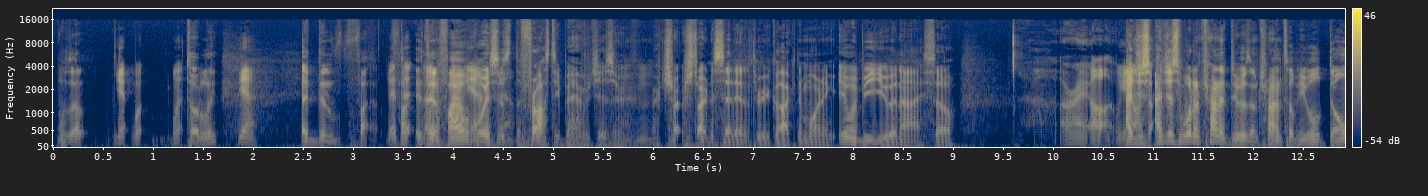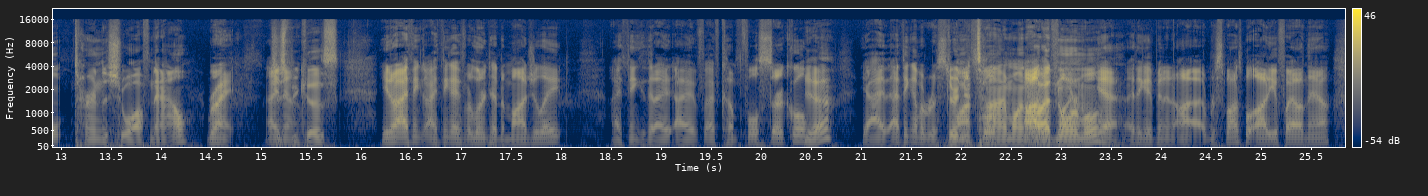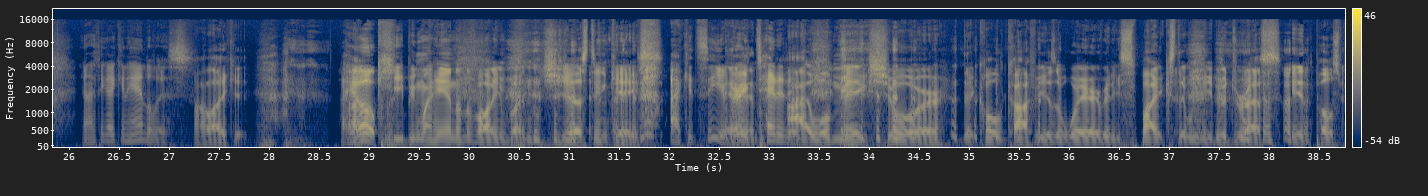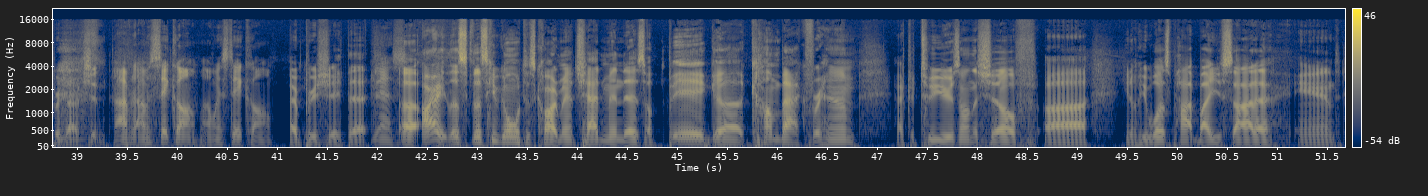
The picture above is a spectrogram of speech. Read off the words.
was that yeah. What? what? totally Yeah. Identifi- Ident- uh, identifiable yeah, voices? yeah. The frosty beverages are, Mhm. are starting to set in at three o'clock in the morning. It would be you and I. So All right. I'll, I know, just, I just, what I'm trying to do is I'm trying to tell people don't turn the show off now, right. I just know. because. You know, I think I think I've learned how to modulate. I think that I, I've I've come full circle. Yeah. Yeah, I, I think I'm a During responsible. your time on audiophile. Odd Normal? Yeah, I think I've been an uh, responsible audiophile now, and I think I can handle this. I like it. I I'm hope. keeping my hand on the volume button just in case. I can see you're very tentative. I will make sure that cold coffee is aware of any spikes that we need to address in post production. I'm, I'm gonna stay calm. I'm gonna stay calm. I appreciate that. Yes. Uh, all right, let's let's keep going with this card, man. Chad Mendes, a big uh, comeback for him after two years on the shelf. Uh, you know, he was popped by USADA, and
